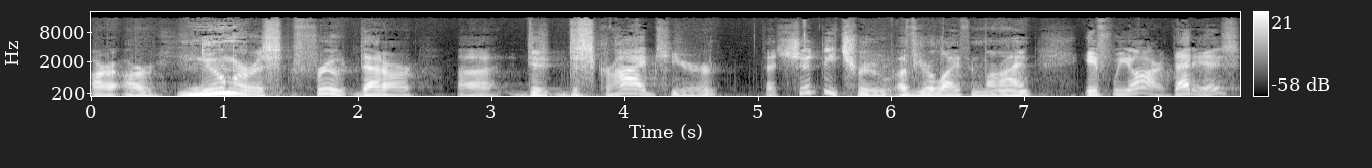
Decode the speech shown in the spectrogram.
are, are numerous fruit that are uh, de- described here that should be true of your life and mine if we are. That is,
